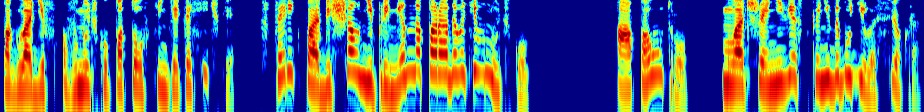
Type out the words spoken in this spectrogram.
Погладив внучку по толстенькой косичке, старик пообещал непременно порадовать и внучку. А поутру младшая невестка не добудилась свекра.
